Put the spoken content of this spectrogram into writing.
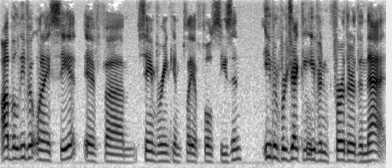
I'll believe it when I see it. If um, Shane Vereen can play a full season, even projecting even further than that,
